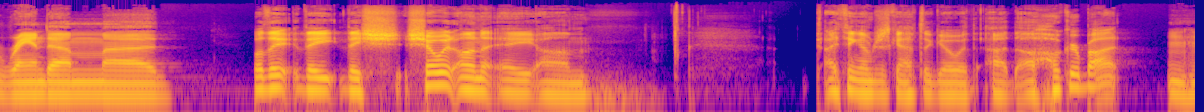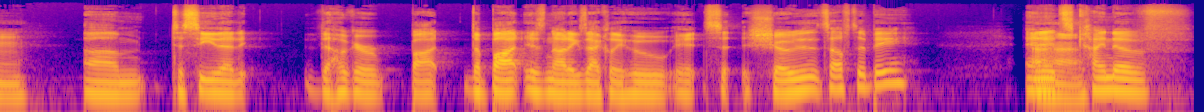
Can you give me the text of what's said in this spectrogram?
random. Uh, Well, they they they sh- show it on a um. I think I'm just gonna have to go with uh, a hooker bot. mhm. um, to see that the hooker bot, the bot is not exactly who it s- shows itself to be, and Uh-huh. it's kind of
